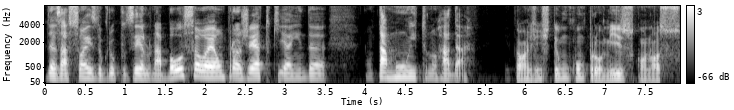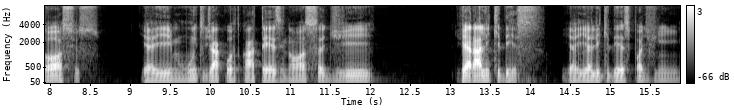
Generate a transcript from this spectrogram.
das ações do Grupo Zelo na Bolsa, ou é um projeto que ainda não está muito no radar? Então, a gente tem um compromisso com nossos sócios, e aí, muito de acordo com a tese nossa, de gerar liquidez. E aí, a liquidez pode vir,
